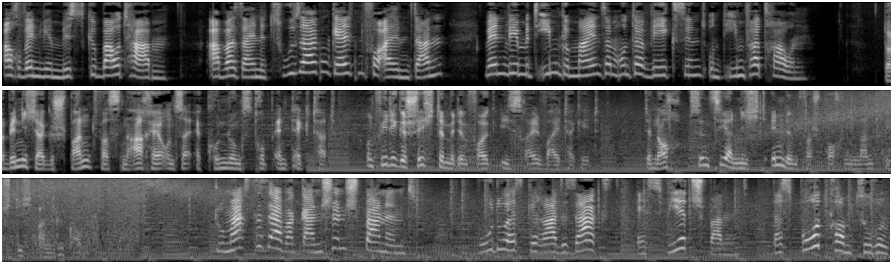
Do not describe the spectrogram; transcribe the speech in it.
auch wenn wir Mist gebaut haben, aber seine Zusagen gelten vor allem dann, wenn wir mit ihm gemeinsam unterwegs sind und ihm vertrauen. Da bin ich ja gespannt, was nachher unser Erkundungstrupp entdeckt hat und wie die Geschichte mit dem Volk Israel weitergeht. Dennoch sind sie ja nicht in dem versprochenen Land richtig angekommen. Du machst es aber ganz schön spannend. Wo du es gerade sagst, es wird spannend. Das Boot kommt zurück.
